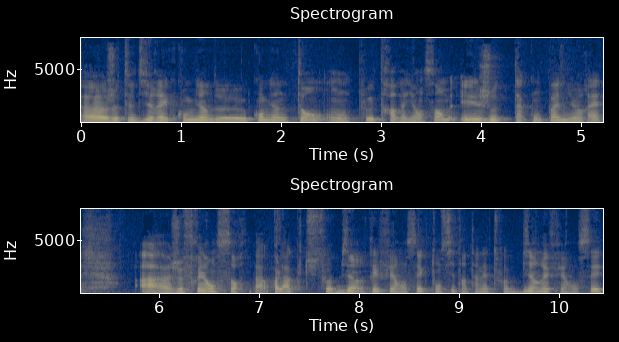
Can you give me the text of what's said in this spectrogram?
euh, je te dirai combien de, combien de temps on peut travailler ensemble et je t'accompagnerai. je ferai en sorte bah, voilà, que tu sois bien référencé, que ton site internet soit bien référencé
